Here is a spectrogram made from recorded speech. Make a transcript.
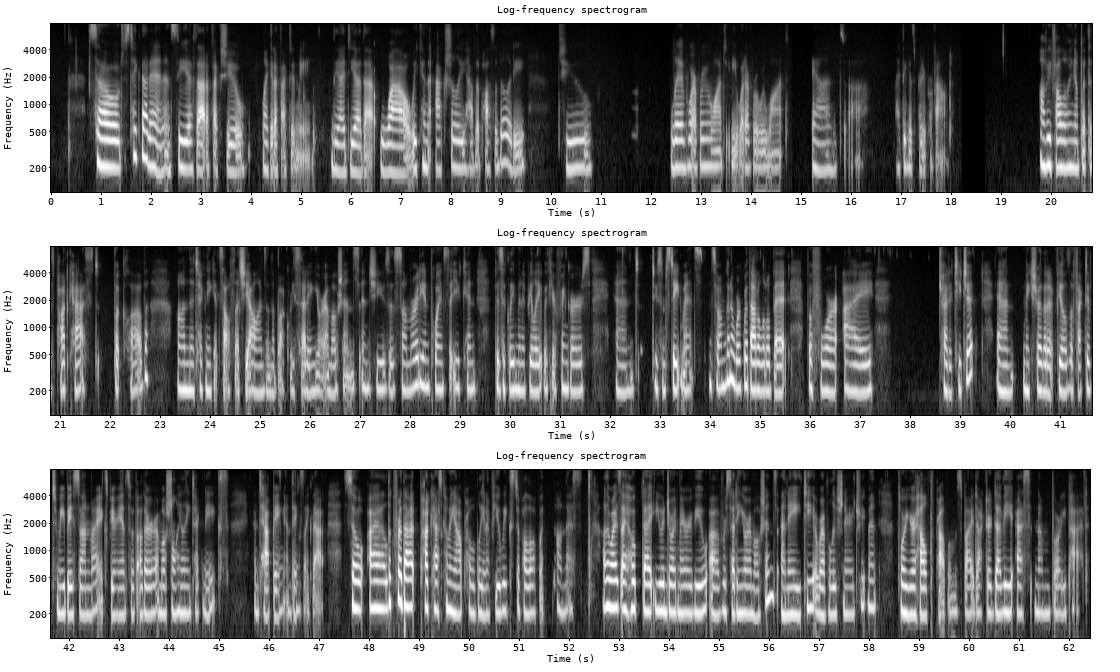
So just take that in and see if that affects you like it affected me. The idea that, wow, we can actually have the possibility to live wherever we want, to eat whatever we want. And uh, I think it's pretty profound. I'll be following up with this podcast book club on the technique itself that she outlines in the book, Resetting Your Emotions. And she uses some meridian points that you can physically manipulate with your fingers and do some statements. And so I'm going to work with that a little bit before I try to teach it and make sure that it feels effective to me based on my experience with other emotional healing techniques and tapping and things like that. So I look for that podcast coming out probably in a few weeks to follow up with on this. Otherwise, I hope that you enjoyed my review of Resetting Your Emotions, NAET, a revolutionary treatment for your health problems by Dr. Devi S. Nambudripad.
